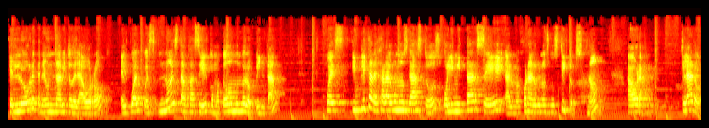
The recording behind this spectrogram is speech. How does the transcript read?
que logre tener un hábito del ahorro, el cual pues no es tan fácil como todo el mundo lo pinta, pues implica dejar algunos gastos o limitarse a lo mejor a algunos gustitos, ¿no? Ahora, claro,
